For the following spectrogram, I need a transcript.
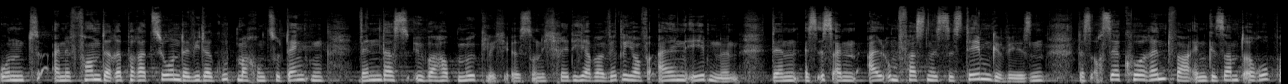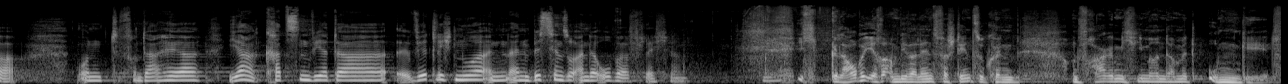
und eine Form der Reparation, der Wiedergutmachung zu denken, wenn das überhaupt möglich ist. Und ich rede hier aber wirklich auf allen Ebenen, denn es ist ein allumfassendes System gewesen, das auch sehr kohärent war in Gesamteuropa. Und von daher, ja, kratzen wir da wirklich nur ein, ein bisschen so an der Oberfläche. Ich glaube, Ihre Ambivalenz verstehen zu können und frage mich, wie man damit umgeht.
